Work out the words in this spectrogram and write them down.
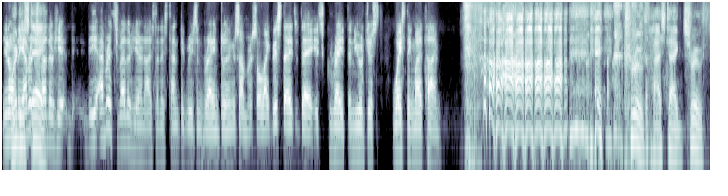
You know Where the you average stay? weather here. The average weather here in Iceland is 10 degrees and rain during the summer. So, like this day today, it's great, and you're just wasting my time. truth. Hashtag truth.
